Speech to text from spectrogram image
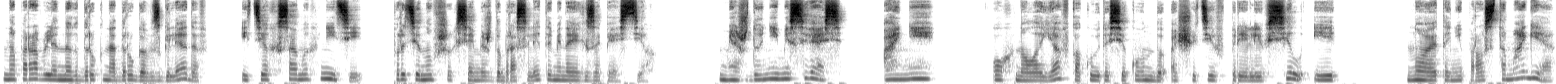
направленных друг на друга взглядов и тех самых нитей, протянувшихся между браслетами на их запястьях. «Между ними связь. Они...» Охнула я в какую-то секунду, ощутив прилив сил и... Но это не просто магия.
